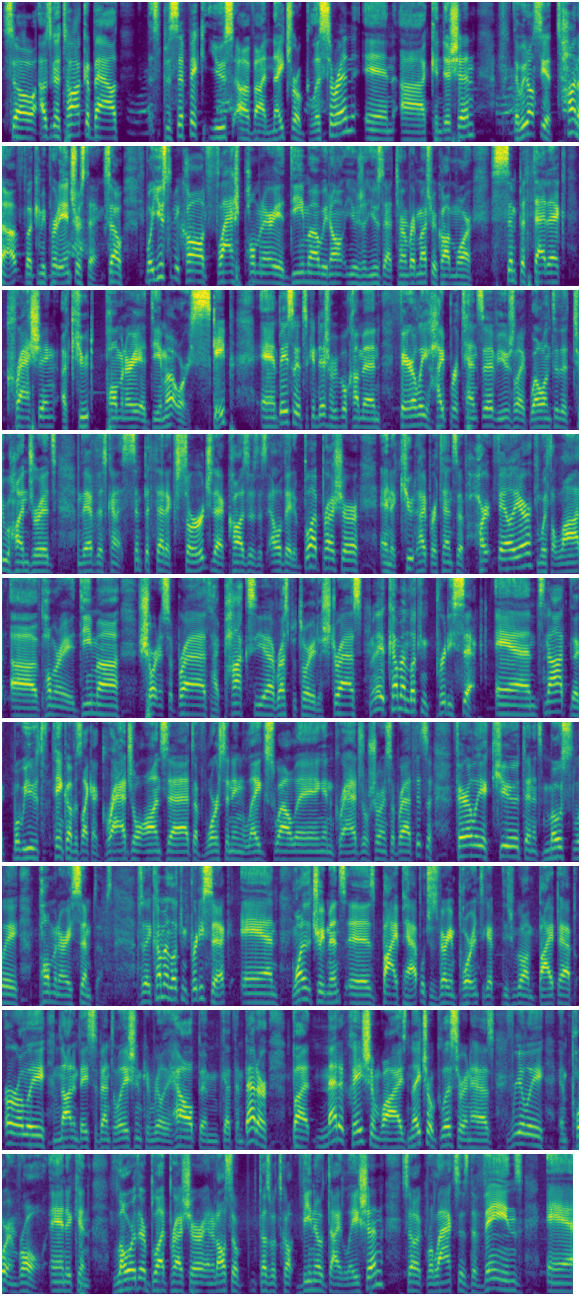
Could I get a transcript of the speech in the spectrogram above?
So I was going to talk about specific use of uh, nitroglycerin in a condition that we don't see a ton of, but can be pretty interesting. So what used to be called flash pulmonary edema, we don't usually use that term very much. We call it more sympathetic crashing acute pulmonary edema or SCAPE. And basically, it's a condition where people come in fairly hypertensive, usually like well into the 200s. And they have this kind of sympathetic surge that causes this elevated blood pressure and acute hypertensive heart failure with a lot of pulmonary edema, shortness of breath, hypoxia, respiratory distress. And they come in looking pretty sick. And it's not the, what we think of as like a gradual onset of worsening leg swelling and gradual shortness of breath. It's fairly acute and it's mostly pulmonary symptoms. So they come in looking pretty sick. And one of the treatments is BiPAP, which is very important to get these people on BiPAP early. Non invasive ventilation can really help and get them better. But medication wise, nitroglycerin has really important role and it can lower their blood pressure and it also does what's called venodilation. So it relaxes the veins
